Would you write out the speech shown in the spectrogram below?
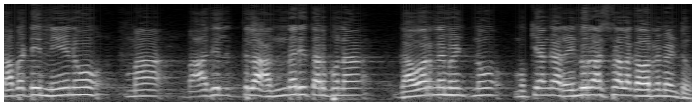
కాబట్టి నేను మా బాధితుల అందరి తరఫున గవర్నమెంట్ను ముఖ్యంగా రెండు రాష్ట్రాల గవర్నమెంట్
